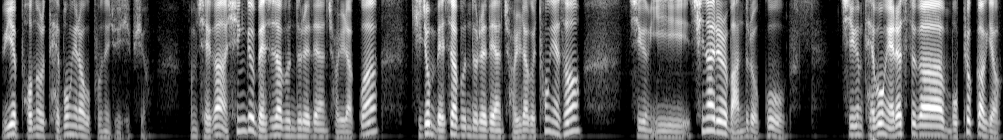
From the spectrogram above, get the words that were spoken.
위에 번호로 대봉이라고 보내주십시오. 그럼 제가 신규 매수자분들에 대한 전략과 기존 매수자분들에 대한 전략을 통해서 지금 이 시나리오를 만들었고 지금 대봉 LS가 목표 가격,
